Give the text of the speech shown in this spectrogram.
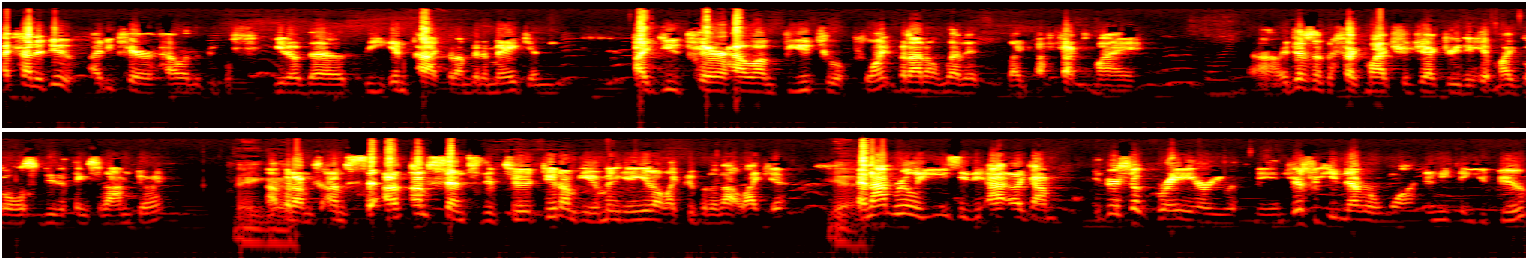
I kind of do. I do care how other people, you know, the the impact that I'm going to make, and I do care how I'm viewed to a point, but I don't let it like affect my. Uh, it doesn't affect my trajectory to hit my goals and do the things that I'm doing. Uh, but I'm, I'm I'm I'm sensitive to it, dude. I'm human. You don't like people to not like you, Yeah. and I'm really easy to I, like. I'm there's no gray area with me. And here's what you never want: anything you do,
